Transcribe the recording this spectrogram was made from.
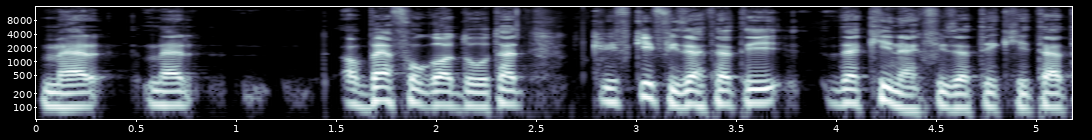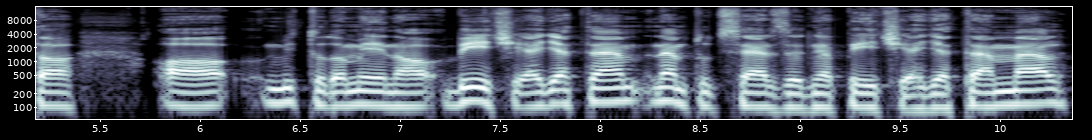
mert, mert a befogadó, tehát ki- kifizetheti, de kinek fizeti ki? Tehát a, a, mit tudom én, a Bécsi Egyetem nem tud szerződni a Pécsi Egyetemmel,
